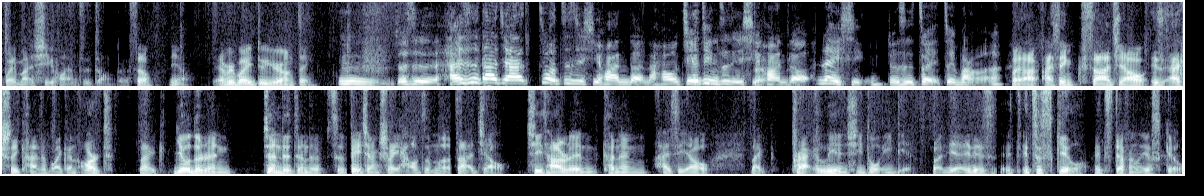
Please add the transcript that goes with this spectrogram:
会蛮喜欢这种的。So you know, everybody do your own thing. 嗯，就是还是大家做自己喜欢的，然后接近自己喜欢的类型，就是最最棒了。But I I think 撒娇 is actually kind of like an art. Like 有的人真的真的是非常会好怎么撒娇，其他人可能还是要 like practice 练习多一点。But yeah, it is it, it's a skill. It's definitely a skill.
